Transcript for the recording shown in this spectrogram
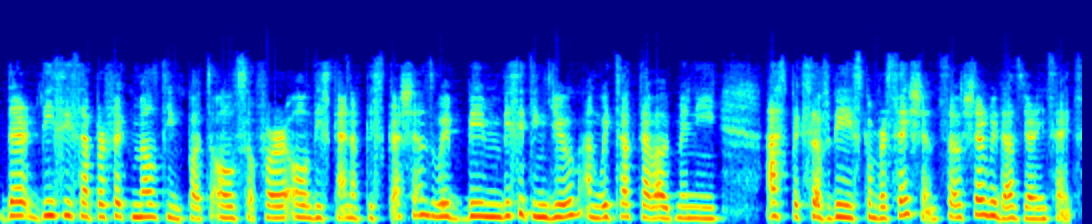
there, this is a perfect melting pot also for all these kind of discussions. We've been visiting you and we talked about many aspects of these conversations. So share with us your insights.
